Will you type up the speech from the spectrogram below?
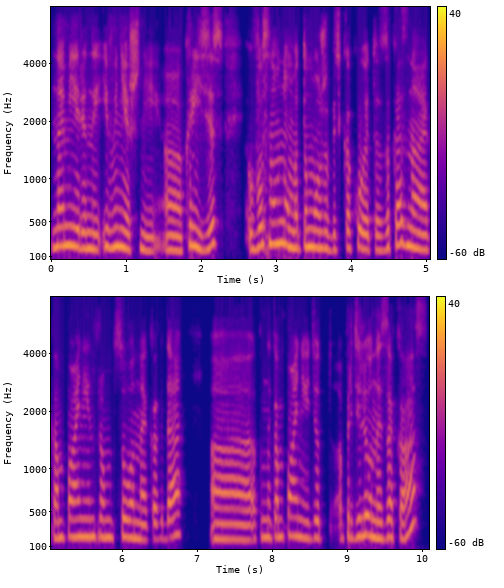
намеренный и внешний э, кризис. В основном это может быть какая-то заказная компания информационная, когда э, на компанию идет определенный заказ,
